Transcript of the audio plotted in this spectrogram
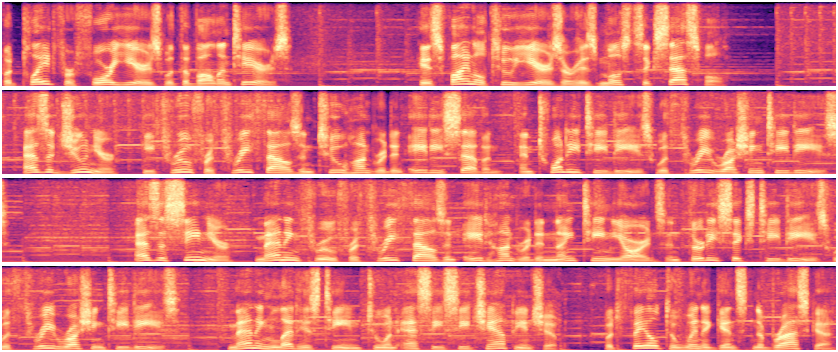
but played for four years with the Volunteers. His final two years are his most successful. As a junior, he threw for 3,287 and 20 TDs with three rushing TDs. As a senior, Manning threw for 3,819 yards and 36 TDs with three rushing TDs. Manning led his team to an SEC championship, but failed to win against Nebraska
